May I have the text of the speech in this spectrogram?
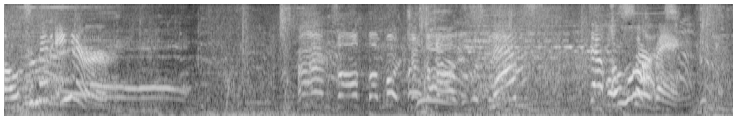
Ultimate Eater. Hands off the merchandise! That's double serving.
